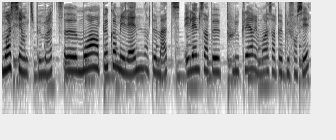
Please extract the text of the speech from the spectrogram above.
Moi, c'est un petit peu mat. Euh, moi, un peu comme Hélène, un peu mat. Hélène, c'est un peu plus clair et moi, c'est un peu plus foncé.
